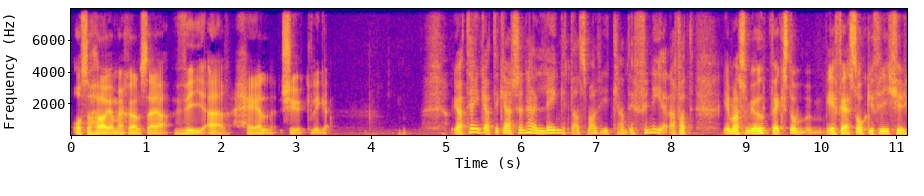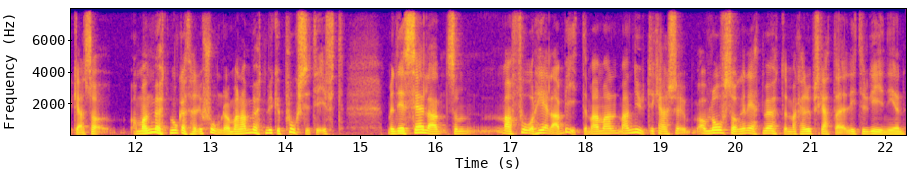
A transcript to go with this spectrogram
Och så hör jag mig själv säga, vi är helkyrkliga. Jag tänker att det kanske är den här längtan som man inte kan definiera. För att är man som jag uppväxt i EFS och i frikyrkan så har man mött många traditioner och man har mött mycket positivt. Men det är sällan som man får hela biten. Man, man, man njuter kanske av lovsången i ett möte. Man kan uppskatta liturgin i en,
